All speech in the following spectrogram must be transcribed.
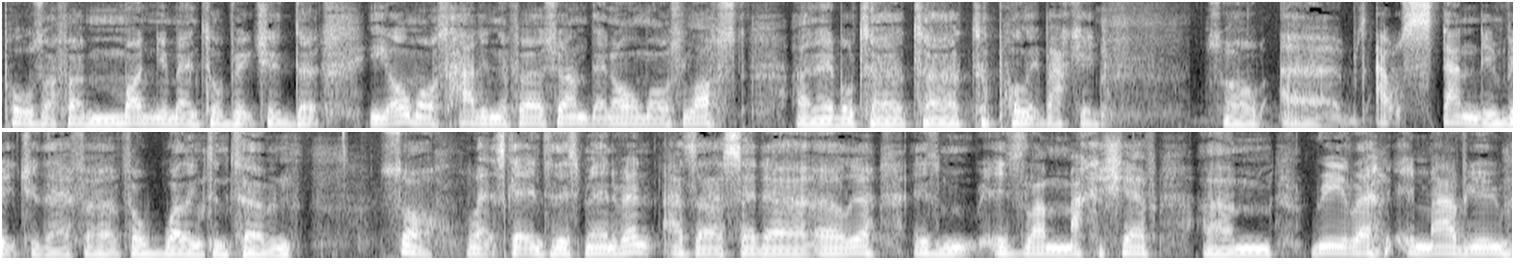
pulls off a monumental victory that he almost had in the first round, then almost lost, and able to, to, to pull it back in. So, uh, outstanding victory there for, for Wellington Turman. So, let's get into this main event. As I said uh, earlier, is Islam Makhachev. Um, really, in my view,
